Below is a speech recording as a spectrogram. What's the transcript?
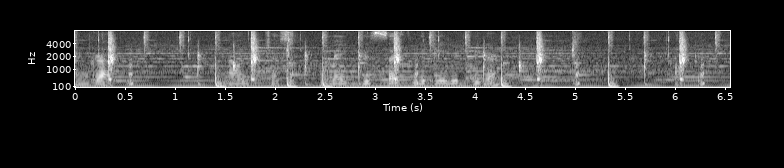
and grab. Now just make this size a little bit bigger. Okay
